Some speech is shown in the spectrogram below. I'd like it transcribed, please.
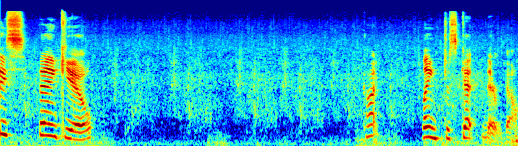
Please. Thank you. God. Link, just get- there we go.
